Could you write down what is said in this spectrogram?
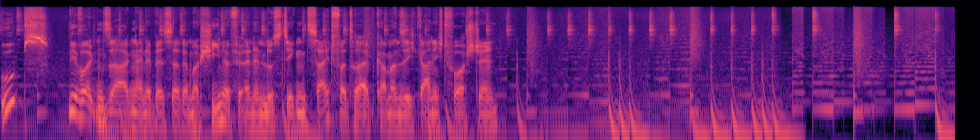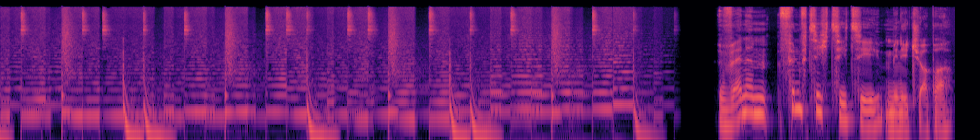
Ups, wir wollten sagen, eine bessere Maschine für einen lustigen Zeitvertreib kann man sich gar nicht vorstellen. Venom 50cc Mini Chopper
